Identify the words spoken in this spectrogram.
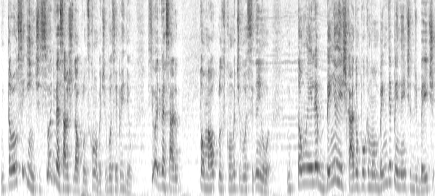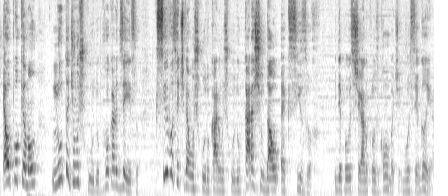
Então é o seguinte, se o adversário shieldar o Close Combat, você perdeu. Se o adversário tomar o Close Combat, você ganhou. Então ele é bem arriscado, é um Pokémon bem independente de bait. É o Pokémon luta de um escudo. Por que eu quero dizer isso? Que se você tiver um escudo, cara um escudo, o cara shieldar o Excisor, e depois você chegar no Close Combat, você ganha.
